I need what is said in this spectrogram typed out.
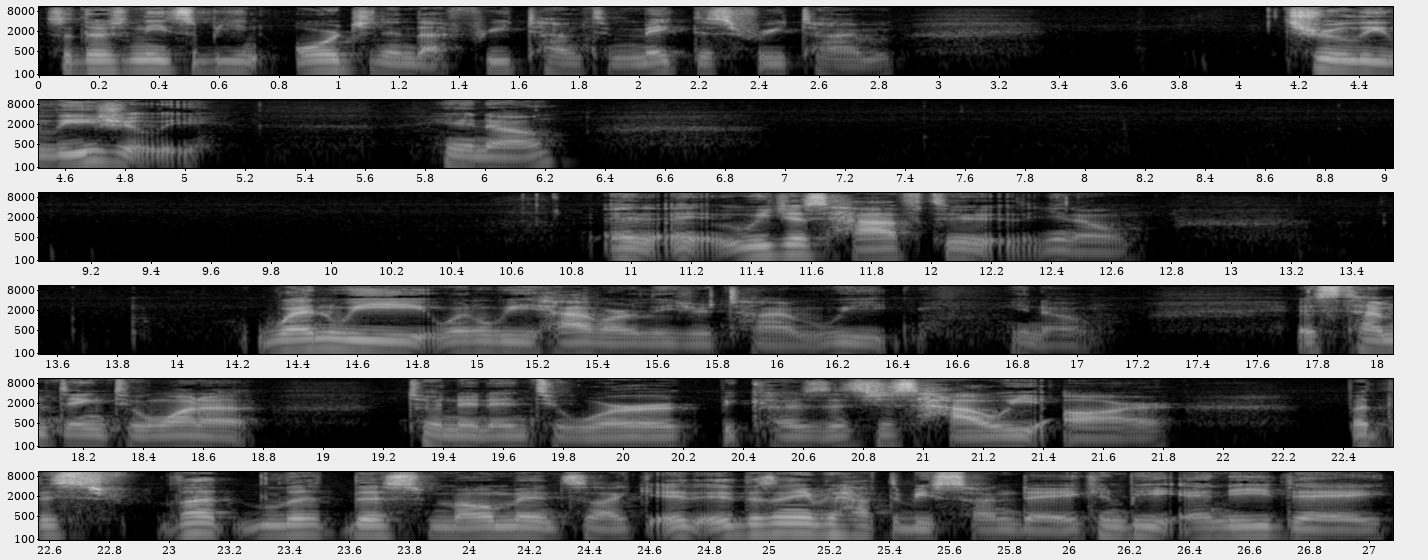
So there needs to be an origin in that free time to make this free time truly leisurely, you know? And, and we just have to, you know, when we when we have our leisure time, we, you know, it's tempting to want to turn it into work because it's just how we are. But this let let this moment like it, it doesn't even have to be Sunday. It can be any day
